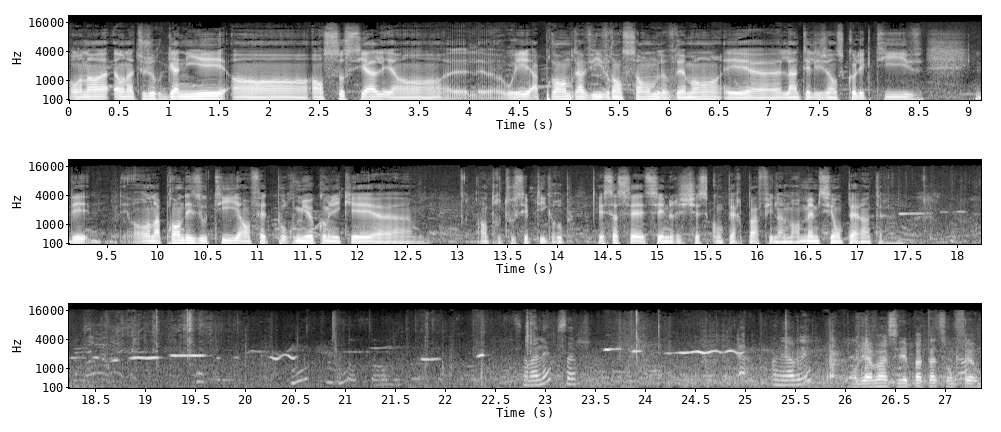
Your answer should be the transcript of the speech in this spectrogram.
on a, on a toujours gagné en, en social et en euh, oui, apprendre à vivre ensemble vraiment et euh, l'intelligence collective. Des- on apprend des outils en fait pour mieux communiquer euh, entre tous ces petits groupes. Et ça, c'est une richesse qu'on perd pas finalement, même si on perd un terrain. Ça va aller, Serge On est arrivé? On vient voir si les patates sont fermes.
